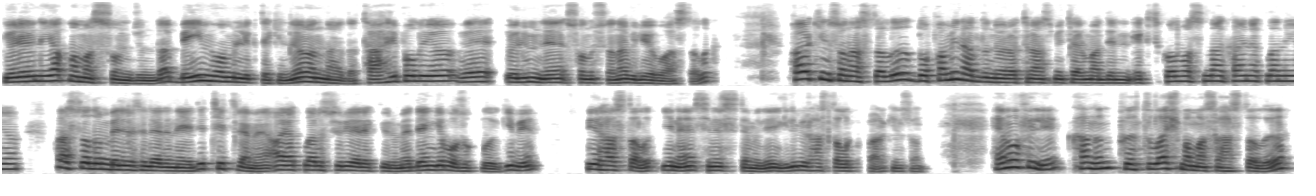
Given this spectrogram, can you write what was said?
görevini yapmaması sonucunda beyin ve omurilikteki nöronlarda tahrip oluyor ve ölümle sonuçlanabiliyor bu hastalık. Parkinson hastalığı dopamin adlı nörotransmitter maddenin eksik olmasından kaynaklanıyor. Hastalığın belirtileri neydi? Titreme, ayakları sürüyerek yürüme, denge bozukluğu gibi bir hastalık. Yine sinir sistemiyle ilgili bir hastalık Parkinson. Hemofili kanın pıhtılaşmaması hastalığı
